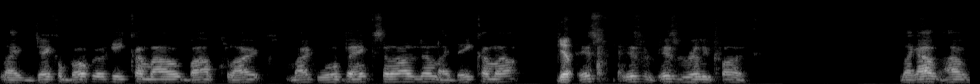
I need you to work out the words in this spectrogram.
like Jacob Boker, he come out, Bob Clark, Mike Wilbanks, and all of them, like they come out. Yep. It's it's it's really fun. Like I've I've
